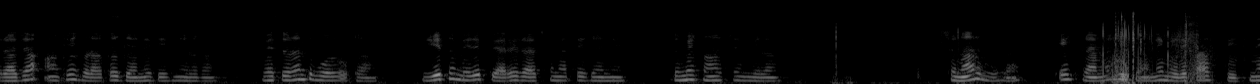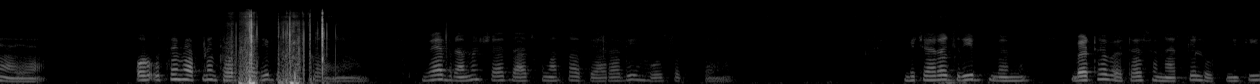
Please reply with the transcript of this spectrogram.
राजा आँखें गड़ाकर गहने देखने लगा। वह तुरंत बोल उठा, ये तो मेरे प्यारे राजकुमार के गहने, तुम्हें कहाँ से मिला? सुनार बोला, एक ब्राह्मण के गहने मेरे पास बेचने आया है। और उसे मैं अपने घर पर ही बिठा कर आया हूँ। वह ब्राह्मण शायद राजकुमार का हत्यारा भी हो सकता है। बेचारा गरीब मेहमान बैठा बैठा सोनार के लौटने की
